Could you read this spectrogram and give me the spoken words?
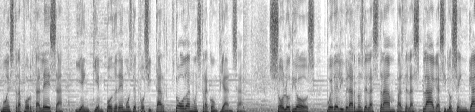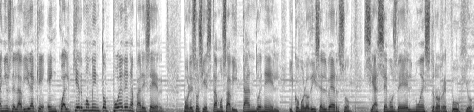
nuestra fortaleza y en quien podremos depositar toda nuestra confianza. Solo Dios puede librarnos de las trampas, de las plagas y los engaños de la vida que en cualquier momento pueden aparecer. Por eso si estamos habitando en Él y como lo dice el verso, si hacemos de Él nuestro refugio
